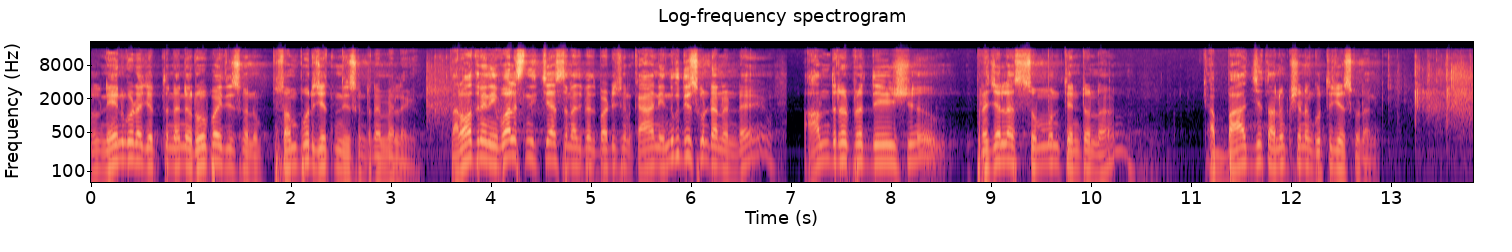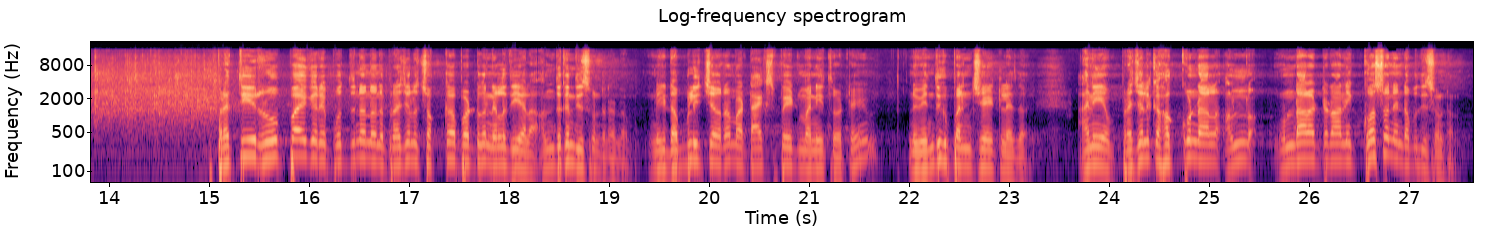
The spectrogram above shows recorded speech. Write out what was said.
నేను కూడా చెప్తున్నాను రూపాయి తీసుకున్నాను సంపూర్ణ జీతం తీసుకుంటాను ఎమ్మెల్యేకి తర్వాత నేను ఇవ్వాల్సింది ఇచ్చేస్తాను అది పెద్ద పట్టించుకుని. కానీ ఎందుకు తీసుకుంటానంటే ఆంధ్రప్రదేశ్ ప్రజల సొమ్మును తింటున్నా ఆ బాధ్యత అనుక్షణం గుర్తు చేసుకోవడానికి. ప్రతి రూపాయికి రేపు పొద్దున నన్ను ప్రజలు చొక్కా పట్టుకుని నిలదీయాలి? అందుకని తీసుకుంటున్నాను. నీకు డబ్బులు ఇచ్చావరా మా ట్యాక్స్ పెయిడ్ మనీతోటి నువ్వు ఎందుకు పని చేయట్లేదు? అని ప్రజలకు హక్కు ఉండాలి అన్న ఉండాలట్టడానికి కోసం నేను డబ్బు తీసుకుంటాను.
